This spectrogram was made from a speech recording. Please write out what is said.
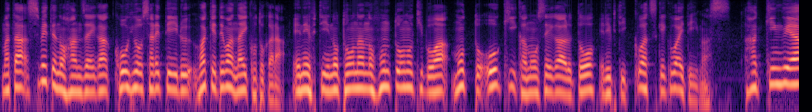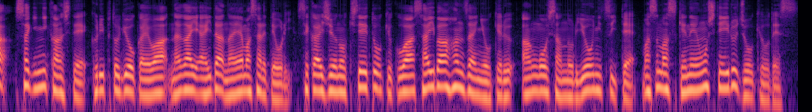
また全ての犯罪が公表されているわけではないことから NFT の盗難の本当の規模はもっと大きい可能性があるとエリプティックは付け加えています。ハッキングや詐欺に関してクリプト業界は長い間悩まされており世界中の規制当局はサイバー犯罪における暗号資産の利用についてますます懸念をしている状況です。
